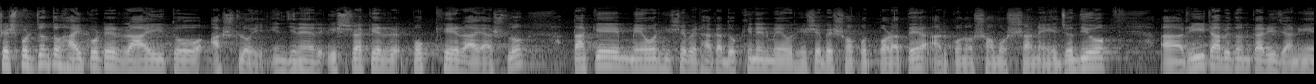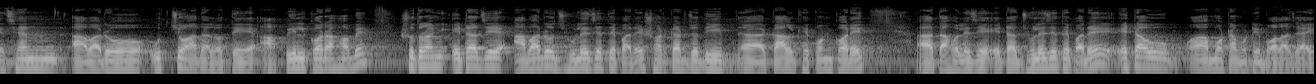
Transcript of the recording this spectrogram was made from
শেষ পর্যন্ত হাইকোর্টের রায় তো আসলোই। ইঞ্জিনিয়ার ইশরাকের পক্ষে রায় আসলো। তাকে মেয়র হিসেবে, ঢাকা দক্ষিণের মেয়র হিসেবে শপথ পড়াতে আর কোনো সমস্যা নেই। যদিও রিট আবেদনকারী জানিয়েছেন, আবারও উচ্চ আদালতে আপিল করা হবে। সুতরাং এটা যে আবারও ঝুলে যেতে পারে, সরকার যদি কালক্ষেপণ করে তাহলে যে এটা ঝুলে যেতে পারে, এটাও মোটামুটি বলা যায়।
